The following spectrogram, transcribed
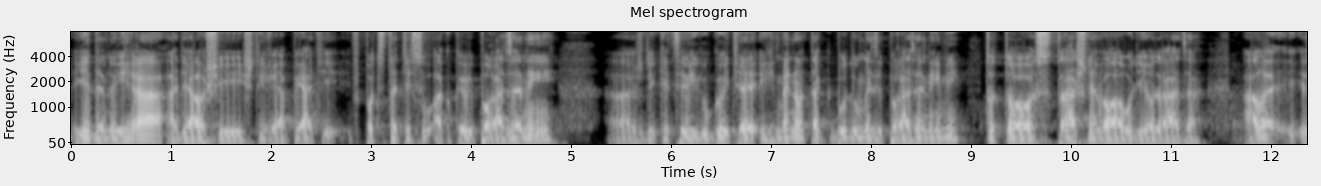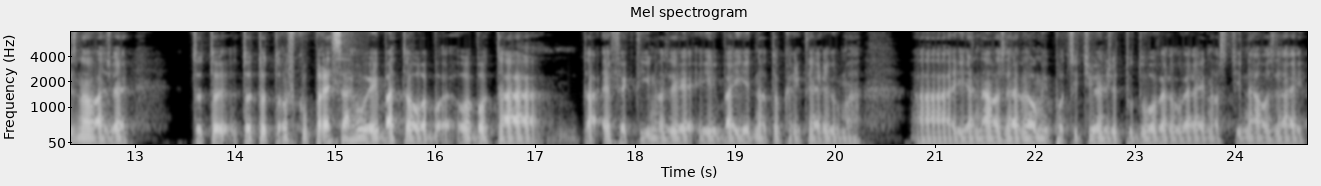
jeden vyhrá a ďalší 4 a 5 v podstate sú ako keby porazení. E, vždy, keď si vygooglite ich meno, tak budú medzi porazenými. Toto strašne veľa ľudí odrádza. Ale znova, že toto, toto trošku presahuje iba to, lebo, lebo tá, tá efektívnosť je, je iba jedno to kritérium. A, ja naozaj veľmi pociťujem, že tú dôveru verejnosti naozaj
